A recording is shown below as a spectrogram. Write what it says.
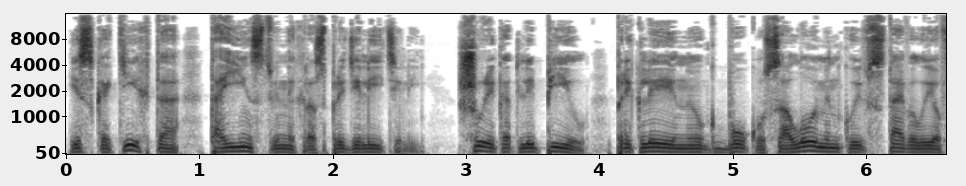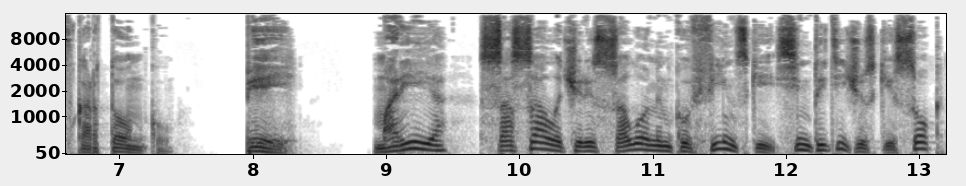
из каких-то таинственных распределителей. Шурик отлепил приклеенную к боку соломинку и вставил ее в картонку. «Пей!» Мария сосала через соломинку финский синтетический сок,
